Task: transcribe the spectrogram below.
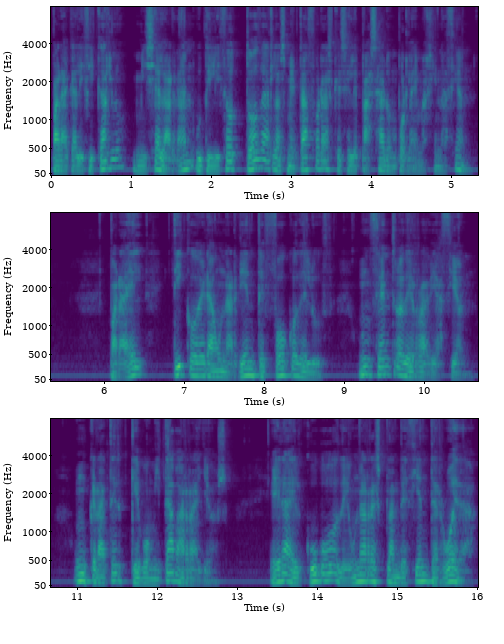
Para calificarlo, Michel Ardan utilizó todas las metáforas que se le pasaron por la imaginación. Para él, Tico era un ardiente foco de luz, un centro de irradiación, un cráter que vomitaba rayos. Era el cubo de una resplandeciente rueda,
